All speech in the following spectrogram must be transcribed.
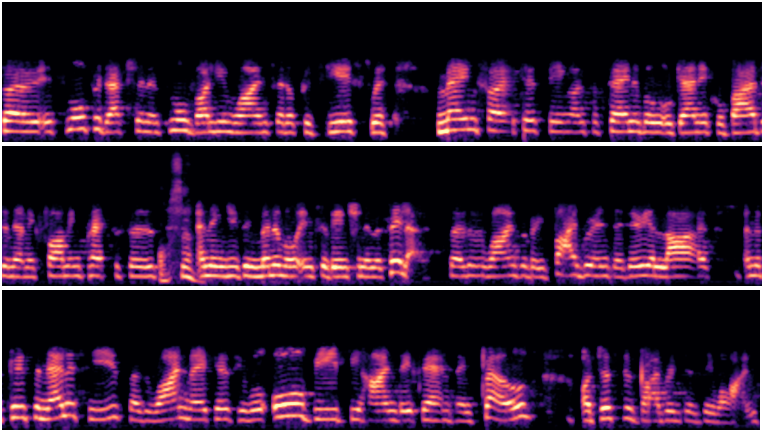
So it's small production and small volume wines that are produced with main focus being on sustainable, organic, or biodynamic farming practices, awesome. and then using minimal intervention in the cellar. So the wines are very vibrant, they're very alive, and the personalities, so the winemakers who will all be behind their stands themselves, are just as vibrant as their wines.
